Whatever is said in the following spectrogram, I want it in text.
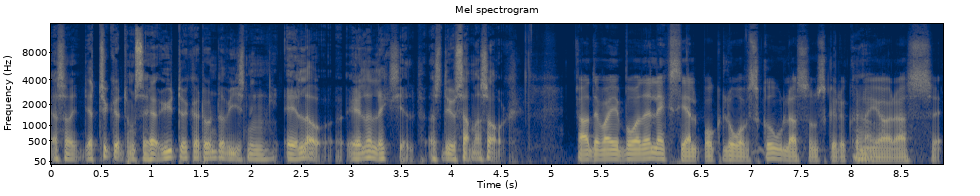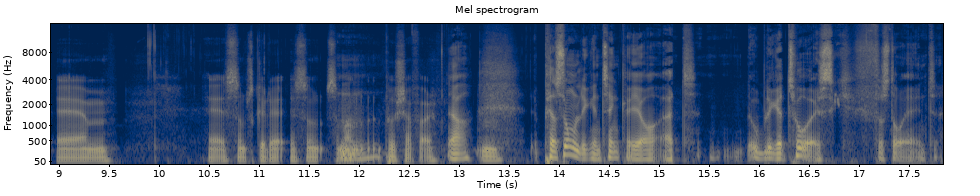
alltså, jag tycker att de säger utökad undervisning eller, eller läxhjälp. Alltså det är ju samma sak. Ja det var ju både läxhjälp och lovskola som skulle kunna ja. göras. Um eh, som, skulle, som, som man mm. pushar för. Ja. Mm. Personligen tänker jag att obligatorisk förstår jag inte.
